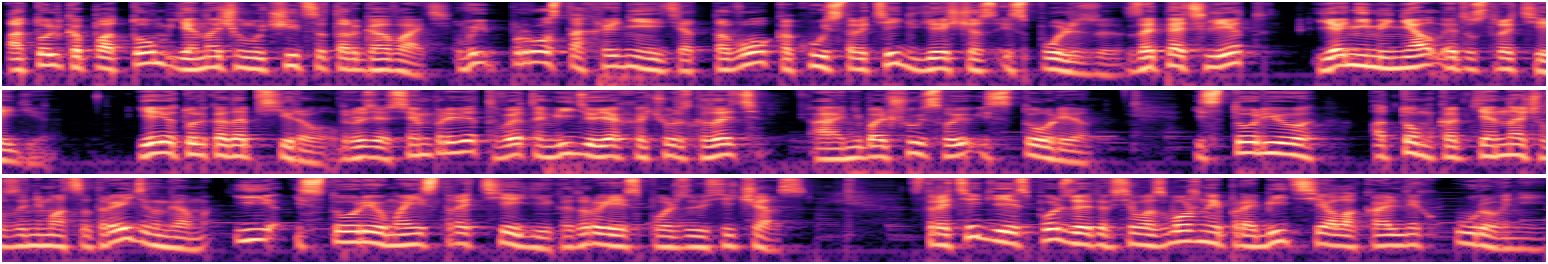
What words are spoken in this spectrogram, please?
а только потом я начал учиться торговать. Вы просто охренеете от того, какую стратегию я сейчас использую. За 5 лет я не менял эту стратегию. Я ее только адаптировал. Друзья, всем привет! В этом видео я хочу рассказать а, небольшую свою историю. Историю о том, как я начал заниматься трейдингом и историю моей стратегии, которую я использую сейчас. Стратегия использует всевозможные пробития локальных уровней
